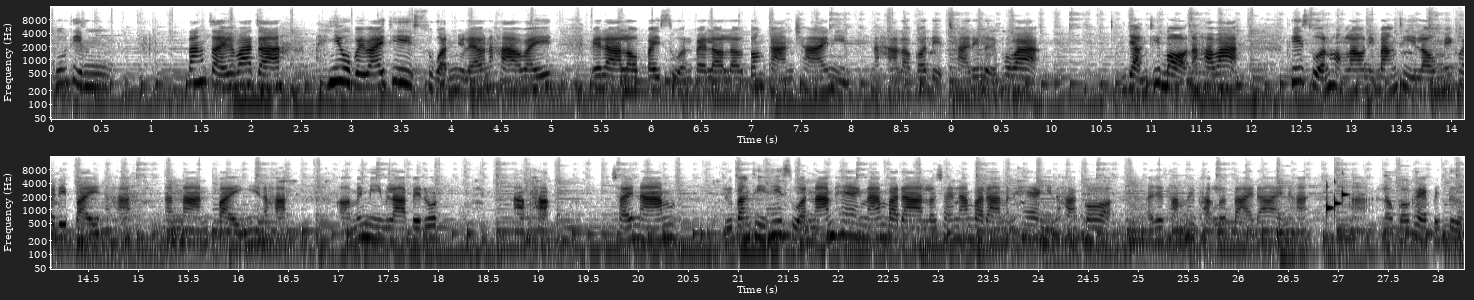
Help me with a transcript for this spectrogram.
ครูทีมตั้งใจไว้ว่าจะหิ้วไปไว้ที่สวนอยู่แล้วนะคะ ไว้เวลาเราไปสวนไปเราเราต้องการใช้นี่นะคะ เราก็เด็ดใช้ได้เลย เพราะว่าอย่างที่บอกนะคะว่าที่สวนของเรานี่บางทีเราไม่ค่อยได้ไปนะคะ นานๆไปอย่างนี้นะคะไม่มีเวลาไปรดอาผักใช้น้ำหรือบางทีที่สวนน้ำแห้งน้ำบาดาลเราใช้น้ำบาดาลมันแห้งอย่างนี้นะคะ ก็อาจจะทำให้ผักเราตายได้นะคะเราก็แค่ไปเติม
